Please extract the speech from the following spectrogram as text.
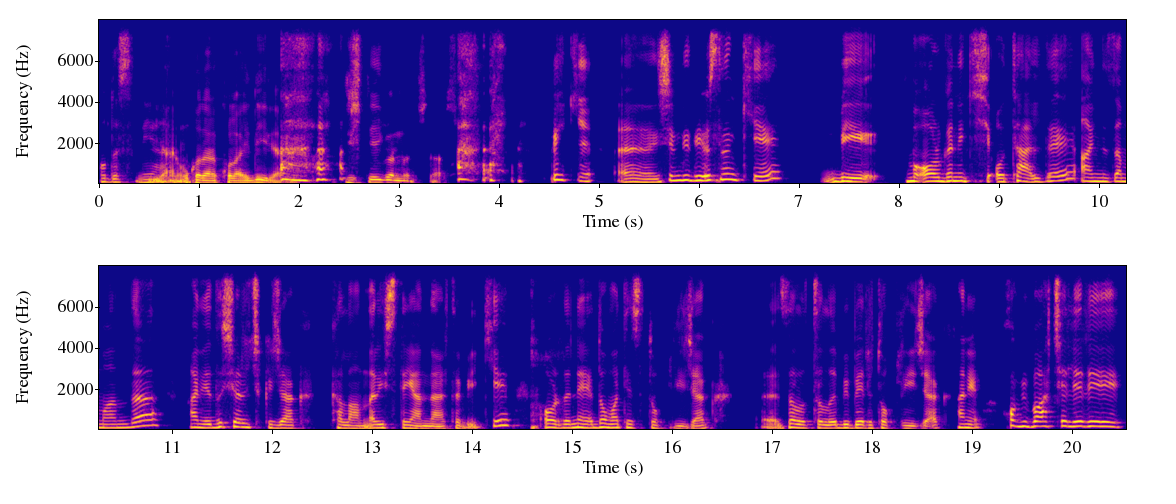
odasını yani. Yani o kadar kolay değil yani. Listeyi görmemiz lazım. Peki, e, şimdi diyorsun ki bir bu organik otelde aynı zamanda hani dışarı çıkacak kalanlar isteyenler tabii ki orada ne domatesi toplayacak, e, biberi toplayacak. Hani hobi bahçeleri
